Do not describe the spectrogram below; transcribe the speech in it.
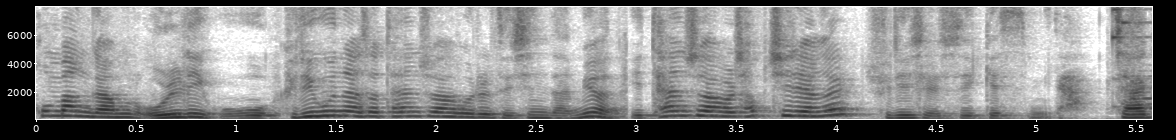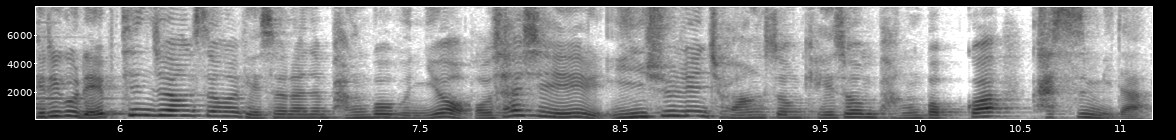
포만감을 올리고 그리고 나서 탄수화물을 드신다면 이 탄수화물 섭취량을 줄이실 수 있겠습니다. 자 그리고 렙틴 저항성을 개선하는 방법은요. 어, 사실 인슐린 저항성 개선 방법과 같습니다.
